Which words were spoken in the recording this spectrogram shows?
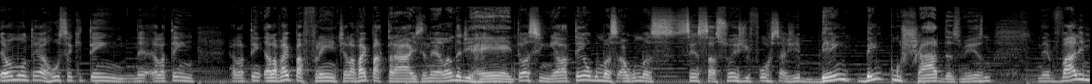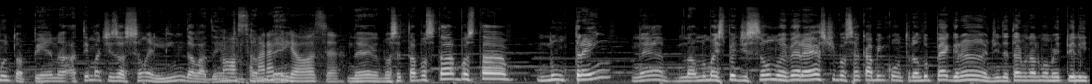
é uma montanha russa que tem, né, ela tem, ela tem, ela vai para frente, ela vai para trás, né? Ela anda de ré, então assim, ela tem algumas, algumas sensações de força G bem, bem puxadas mesmo. Né? Vale muito a pena. A tematização é linda lá dentro Nossa, também. maravilhosa. Né? Você tá, você tá, você tá num trem, né? Numa expedição no Everest, você acaba encontrando o pé grande. Em determinado momento ele,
